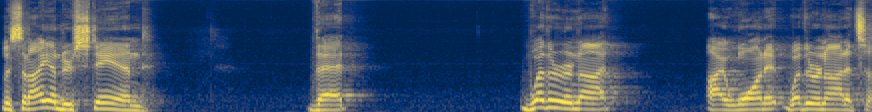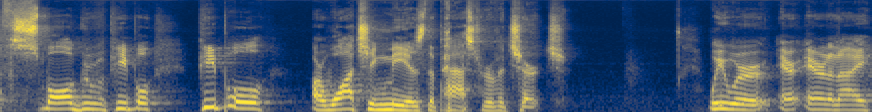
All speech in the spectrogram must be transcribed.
listen, I understand that whether or not I want it, whether or not it's a small group of people, people are watching me as the pastor of a church. We were, Erin and I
